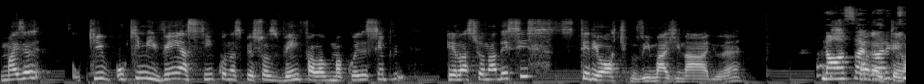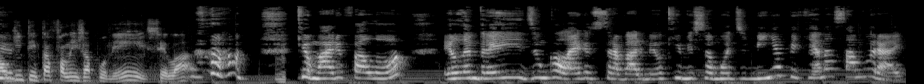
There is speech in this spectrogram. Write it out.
mas é, o que, o que me vem assim quando as pessoas vêm falar alguma coisa é sempre relacionado a esses estereótipos do imaginário, né? Nossa, agora tem que... alguém tentar falar em japonês, sei lá. que o Mário falou, eu lembrei de um colega de trabalho meu que me chamou de minha pequena samurai.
